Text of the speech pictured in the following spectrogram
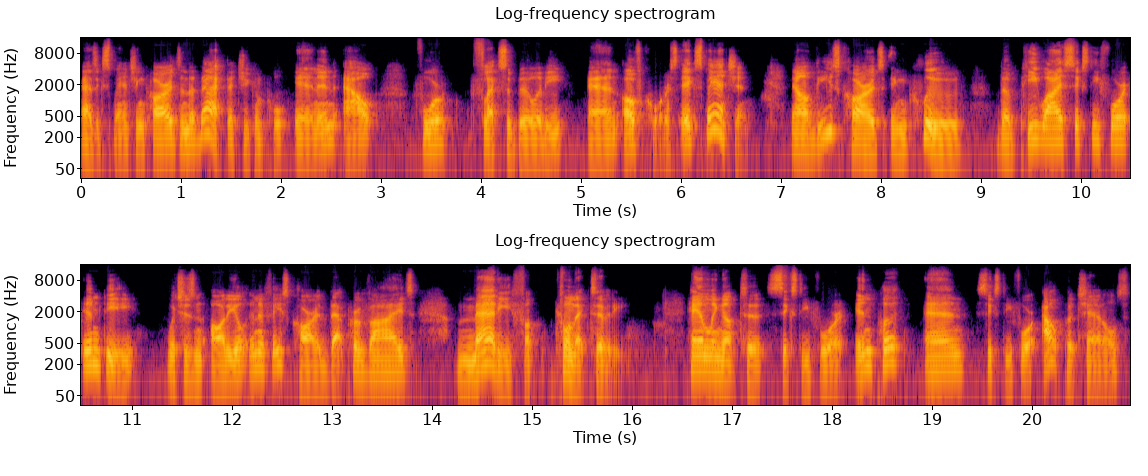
It has expansion cards in the back that you can pull in and out for flexibility and of course expansion. Now these cards include the PY64MD, which is an audio interface card that provides MADI connectivity, handling up to 64 input and 64 output channels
